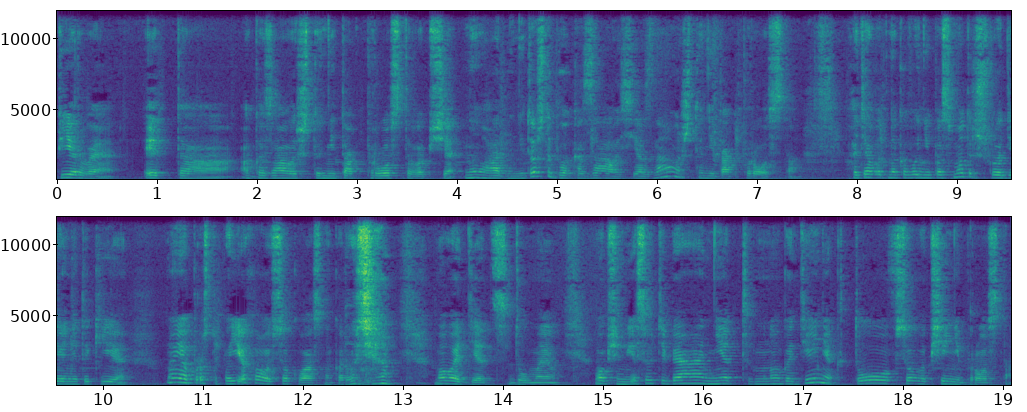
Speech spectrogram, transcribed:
Первое – это оказалось, что не так просто вообще. Ну ладно, не то чтобы оказалось, я знала, что не так просто. Хотя вот на кого не посмотришь, вроде они такие, ну, я просто поехала, все классно, короче, молодец, думаю. В общем, если у тебя нет много денег, то все вообще непросто.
